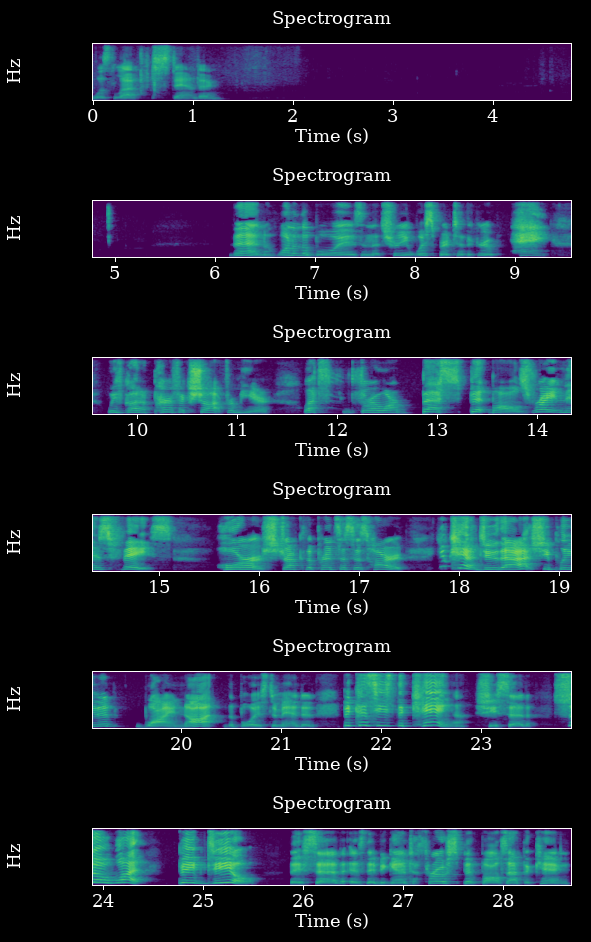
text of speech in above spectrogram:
was left standing. Then one of the boys in the tree whispered to the group, Hey, we've got a perfect shot from here. Let's throw our best spitballs right in his face. Horror struck the princess's heart. You can't do that, she pleaded. Why not? the boys demanded. Because he's the king, she said. So what? Big deal, they said as they began to throw spitballs at the king.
